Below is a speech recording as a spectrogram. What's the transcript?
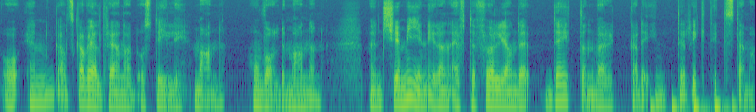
och en ganska vältränad och stilig man. Hon valde mannen. Men kemin i den efterföljande dejten verkade inte riktigt stämma.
